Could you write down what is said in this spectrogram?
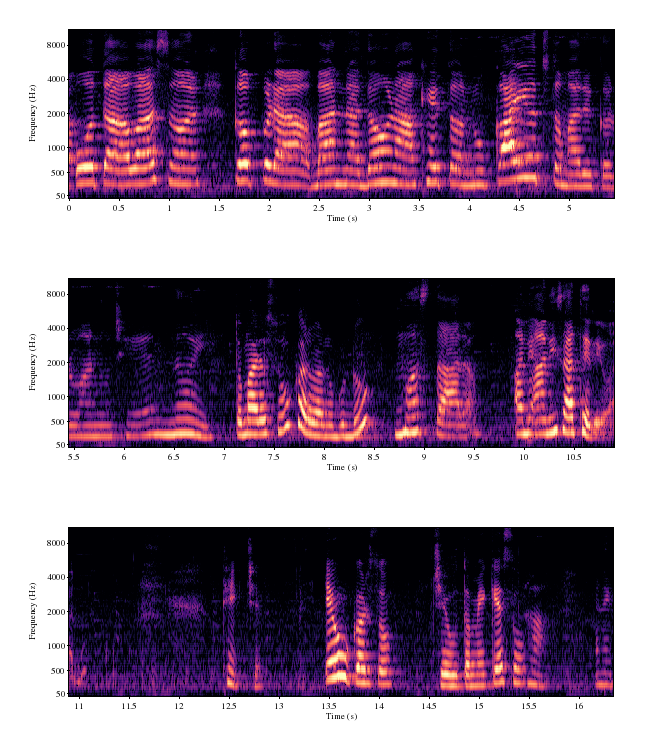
પોતા વાસણ કપડાં બહારના દણા ખેતરનું કાંઈ જ તમારે કરવાનું છે નહીં. તો મારે શું કરવાનું ગુડ્ડુ મસ્ત આરામ અને આની સાથે રહેવાનું. ઠીક છે. એવું કરશો જેવું તમે કહેશો. હા અને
